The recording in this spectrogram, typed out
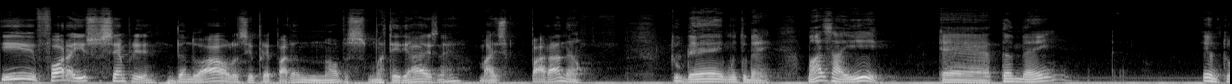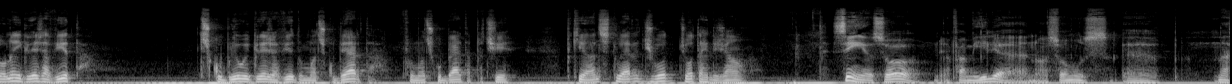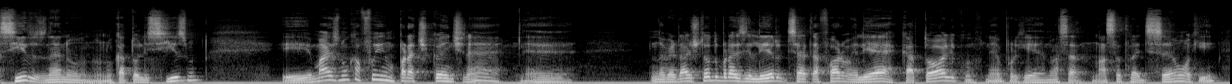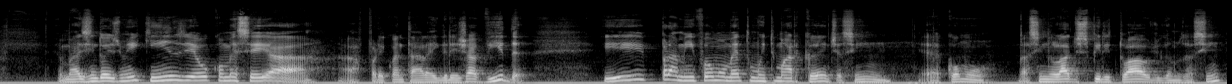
E fora isso, sempre dando aulas e preparando novos materiais, né? Mas parar não. Muito bem, muito bem. Mas aí é, também entrou na Igreja Vita. Descobriu a Igreja Vida, uma descoberta. Foi uma descoberta para ti. Porque antes tu era de, de outra religião. Sim, eu sou, minha família, nós somos é, nascidos né, no, no, no, catolicismo, e, mas nunca fui um praticante, né? É, na verdade, todo brasileiro, de certa forma, ele é católico, né? Porque é nossa, nossa tradição aqui. Mas em 2015 eu comecei a, a frequentar a Igreja Vida e para mim foi um momento muito marcante, assim, é, como assim no lado espiritual, digamos assim.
